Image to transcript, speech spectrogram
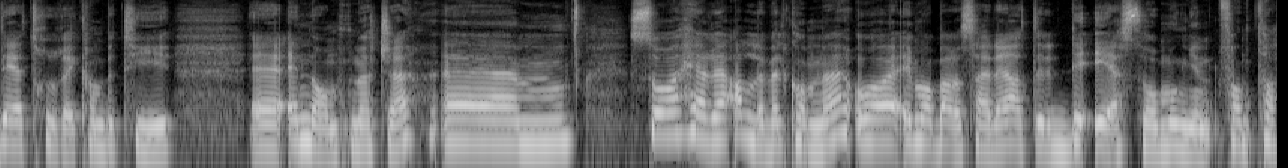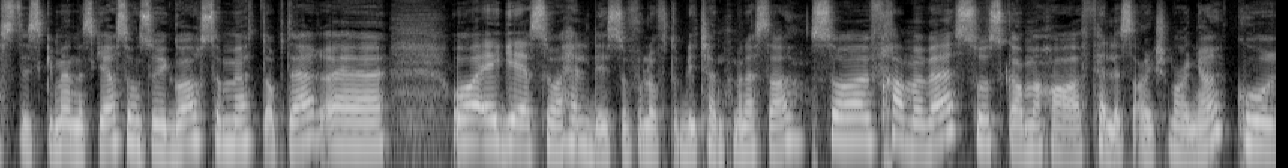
Det tror jeg kan bety enormt mye. Så her er alle velkomne, og jeg må bare si det at det er så mange fantastiske mennesker sånn som i går, som møter opp der. Og jeg er så heldig som får lov til å bli kjent med disse. Så framover så skal vi ha fellesarrangementer hvor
